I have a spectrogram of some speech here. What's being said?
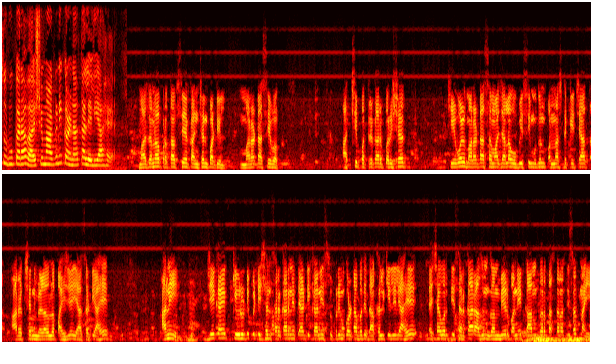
सुरू करावा अशी मागणी करण्यात आलेली आहे. माझं नाव प्रतापसिंह कांचन पाटील मराठा सेवक. आजची पत्रकार परिषद केवळ मराठा समाजाला ओबीसीमधून पन्नास टक्केच्या आरक्षण मिळवलं पाहिजे यासाठी आहे. आणि जे काही क्युरिटी पिटिशन सरकारने त्या ठिकाणी सुप्रीम कोर्टामध्ये दाखल केलेली आहे त्याच्यावरती सरकार अजून गंभीरपणे काम करत असताना दिसत नाही.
